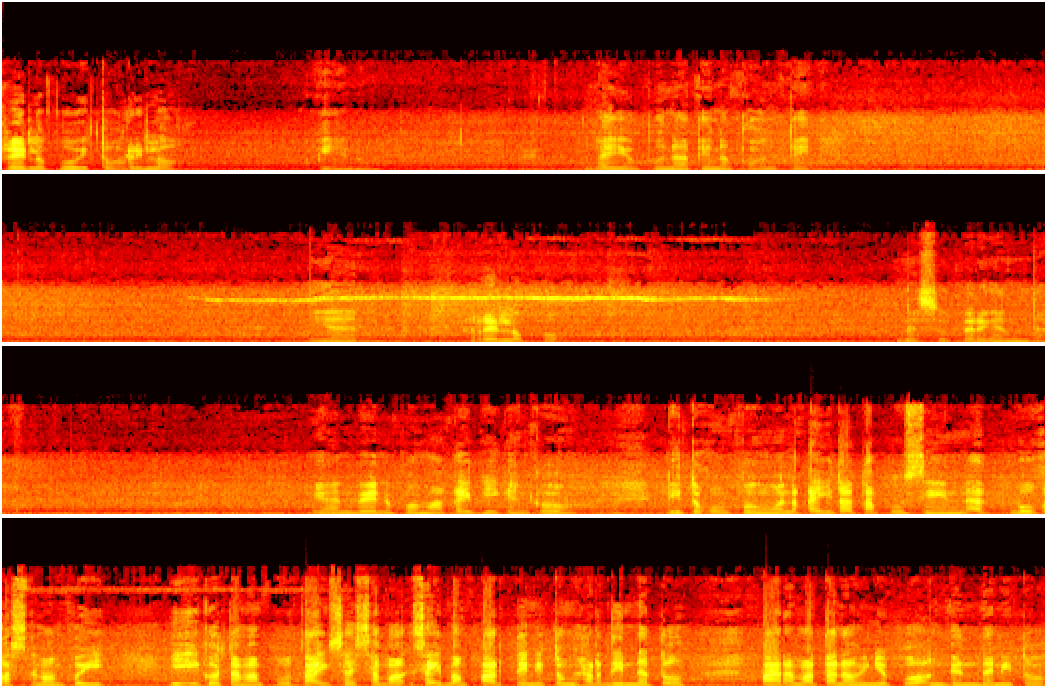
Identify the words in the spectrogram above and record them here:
Relo po ito, relo. Ayan o. Layo po natin ng konti. Yan. Relo po. Na super ganda. Yan. Bueno po mga kaibigan ko. Dito ko po muna kayo tatapusin at bukas naman po iikot naman po tayo sa, sa, sa ibang parte nitong hardin na to para matanaw niyo po ang ganda nito.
